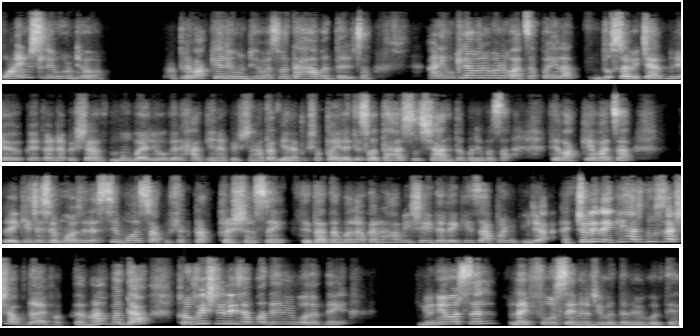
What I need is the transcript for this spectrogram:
पॉइंट्स लिहून ठेवा. आपले वाक्य लिहून ठेवा स्वतःबद्दलचं. आणि उठल्याबरोबर वाचा. पहिला दुसरा विचार म्हणजे काय करण्यापेक्षा मोबाईल वगैरे हात घेण्यापेक्षा हातात घेण्यापेक्षा पहिले ते स्वतः असं शांतपणे बसा. ते वाक्य वाचा. रेखीचे सिम्बॉल्स दिले. सिम्बॉल्स टाकू शकता. प्रश्नच नाही. ते तर आता मला कारण हा विषय इथे रेखीचा आपण म्हणजे ऍक्च्युली रेखी हा दुसरा शब्द आहे फक्त हा. पण त्या प्रोफेशनलिझममध्ये मी बोलत नाही. युनिव्हर्सल लाईफ फोर्स एनर्जी बद्दल मी बोलते.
